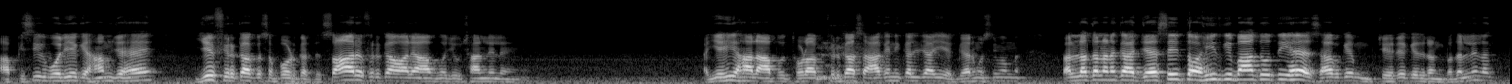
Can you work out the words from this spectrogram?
आप किसी को बोलिए कि हम जो है ये फ़िरका को सपोर्ट करते सारे फ़िरका वाले आपको जो उछालने लगेंगे यही हाल, आप थोड़ा फ़िरका से आगे निकल जाइए, गैर मुस्लिमों में। अल्लाह ताला ने कहा, जैसे ही तोहहीद की बात होती है सब के चेहरे के रंग बदलने लगते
